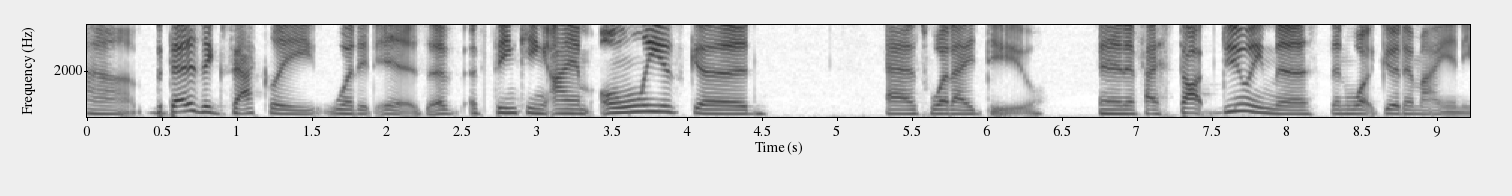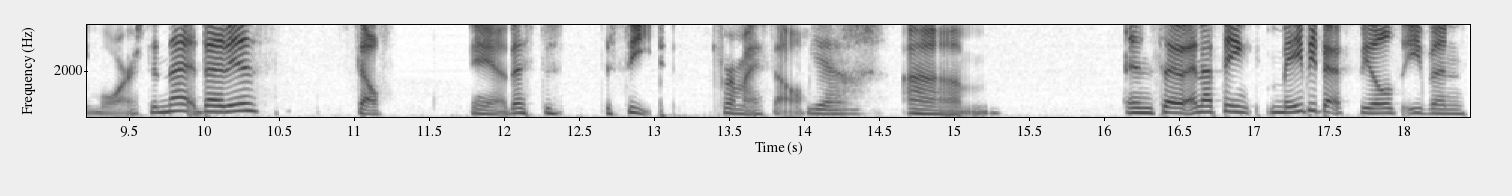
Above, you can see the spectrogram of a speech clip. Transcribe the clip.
Um, but that is exactly what it is of, of thinking I am only as good as what I do. And if I stop doing this, then what good am I anymore? So that that is self, yeah, that's just deceit for myself. Yeah. Um, And so, and I think maybe that feels even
